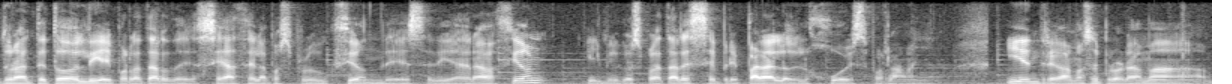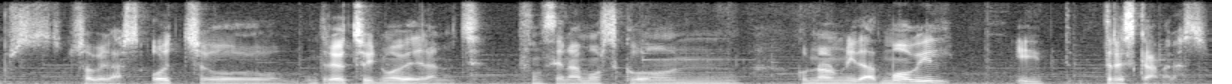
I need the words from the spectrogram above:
durante todo el día y por la tarde se hace la postproducción de ese día de grabación y el miércoles por la tarde se prepara lo del jueves por la mañana. Y entregamos el programa pues, sobre las 8, entre 8 y 9 de la noche. Funcionamos con, con una unidad móvil y tres cámaras.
